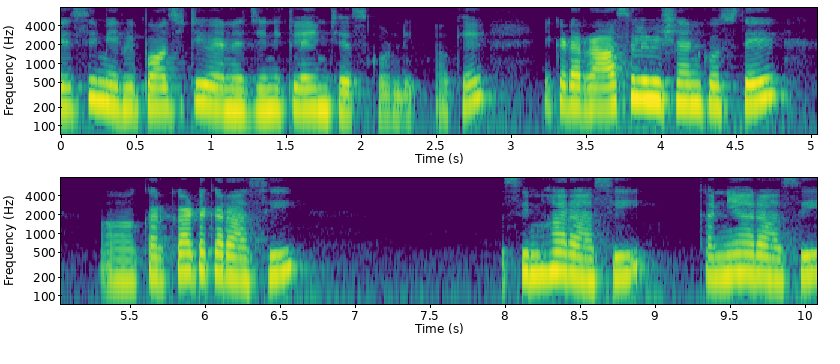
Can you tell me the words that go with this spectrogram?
చేసి మీరు పాజిటివ్ ఎనర్జీని క్లెయిమ్ చేసుకోండి ఓకే ఇక్కడ రాసుల విషయానికి వస్తే కర్కాటక రాశి సింహరాశి కన్యారాశి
